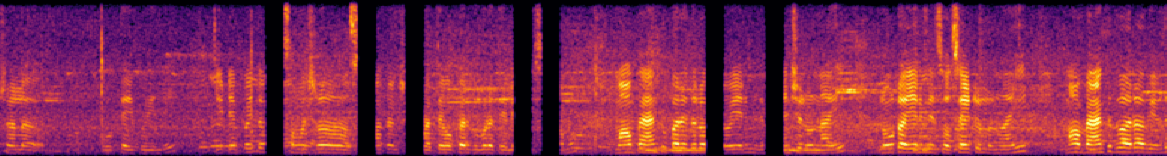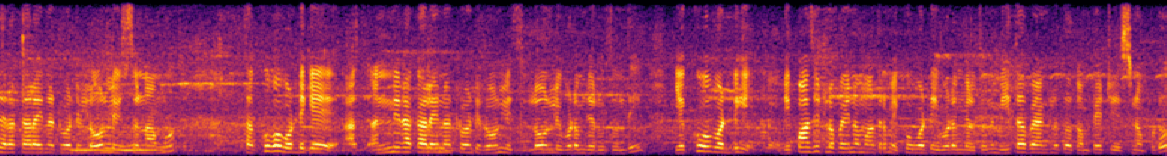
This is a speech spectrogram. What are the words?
సంవత్సరాల పూర్తి అయిపోయింది ఈ డెబ్బై తొమ్మిది సంవత్సరాల శుభాకాంక్ష ప్రతి ఒక్కరికి కూడా తెలియజేస్తున్నాము. మా బ్యాంకు పరిధిలో ఇరవై ఎనిమిది బ్రాంచులు ఉన్నాయి. నూట ఎనిమిది సొసైటీలు ఉన్నాయి. మా బ్యాంకు ద్వారా వివిధ రకాలైనటువంటి లోన్లు ఇస్తున్నాము. తక్కువ వడ్డీకే అన్ని రకాలైనటువంటి లోన్లు లోన్లు ఇవ్వడం జరుగుతుంది. ఎక్కువ వడ్డీ డిపాజిట్ల పైన మాత్రం ఎక్కువ వడ్డీ ఇవ్వడం జరుగుతుంది. మిగతా బ్యాంకులతో కంపేర్ చేసినప్పుడు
